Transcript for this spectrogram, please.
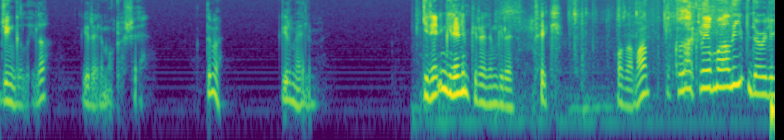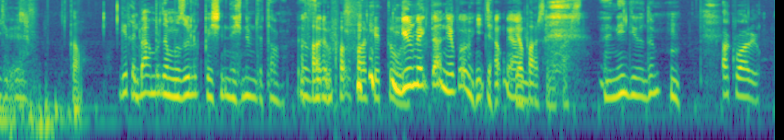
jingle ile girelim o köşeye. Değil mi? Girmeyelim. mi? Girelim girelim. Girelim girelim. Peki. O zaman Bir kulaklığımı alayım da öyle girelim. tamam. Girelim. Ben burada muzurluk peşindeydim de tamam. Hazırım. Fark, fark ettim onu. Gülmekten yapamayacağım galiba. Yaparsın yaparsın. E, Ne diyordum? Hı. Akvaryum.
